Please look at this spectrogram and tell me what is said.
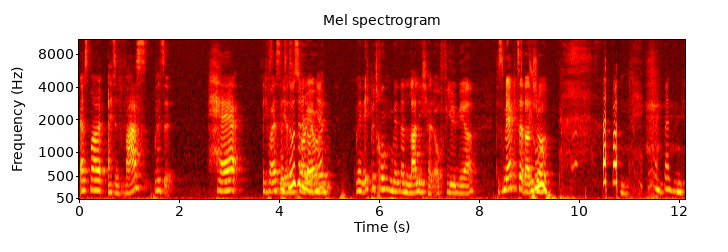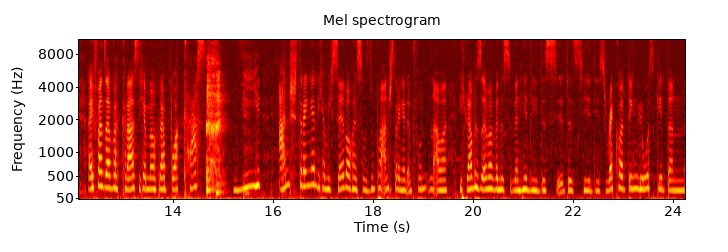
erstmal, also was? was? Hä? Ich weiß Was nicht, ist also los sorry, Leuten, aber wenn, wenn ich betrunken bin, dann lalle ich halt auch viel mehr. Das merkt ja dann True. schon. Ich fand es einfach krass. Ich habe mir auch gedacht, boah, krass, wie anstrengend. Ich habe mich selber auch als so super anstrengend empfunden, aber ich glaube, es ist immer, wenn es, wenn hier die, das, das hier dieses Record-Ding losgeht, dann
